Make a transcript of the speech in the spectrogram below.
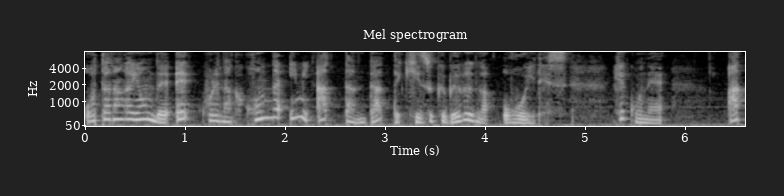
大人が読んで、え、これなんかこんな意味あったんだって気づく部分が多いです。結構ね、あっ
